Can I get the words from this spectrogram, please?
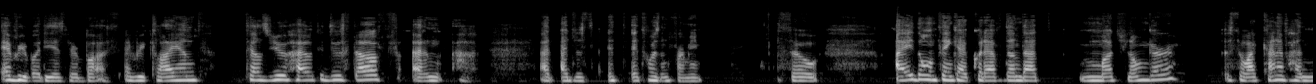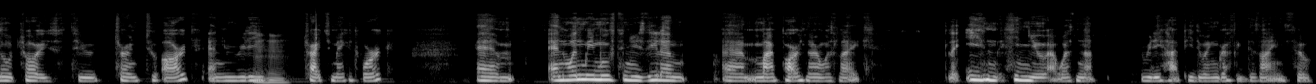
everybody is your boss. Every client tells you how to do stuff, and uh, I, I just it it wasn't for me. So I don't think I could have done that much longer. So I kind of had no choice to turn to art and really mm-hmm. try to make it work. Um, and when we moved to New Zealand, um, my partner was like, like he, he knew I was not really happy doing graphic design. So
